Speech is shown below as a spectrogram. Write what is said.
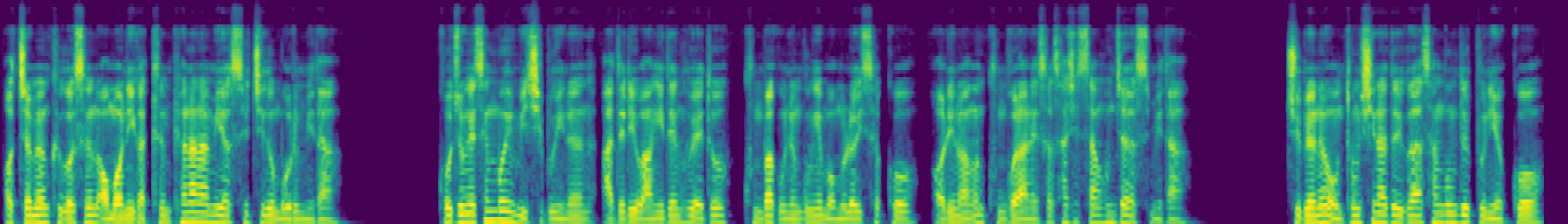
어쩌면 그것은 어머니 같은 편안함이었을지도 모릅니다. 고종의 생모인 미시 부인은 아들이 왕이 된 후에도 궁박 운영궁에 머물러 있었고 어린 왕은 궁궐 안에서 사실상 혼자였습니다. 주변은 온통 신하들과 상궁들 뿐이었고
